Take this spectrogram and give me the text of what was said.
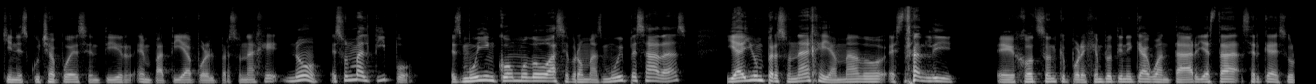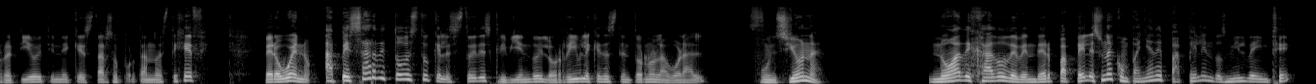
quien escucha puede sentir empatía por el personaje, no, es un mal tipo. Es muy incómodo, hace bromas muy pesadas y hay un personaje llamado Stanley eh, Hudson que, por ejemplo, tiene que aguantar, ya está cerca de su retiro y tiene que estar soportando a este jefe. Pero bueno, a pesar de todo esto que les estoy describiendo y lo horrible que es este entorno laboral, funciona. No ha dejado de vender papel. Es una compañía de papel en 2020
